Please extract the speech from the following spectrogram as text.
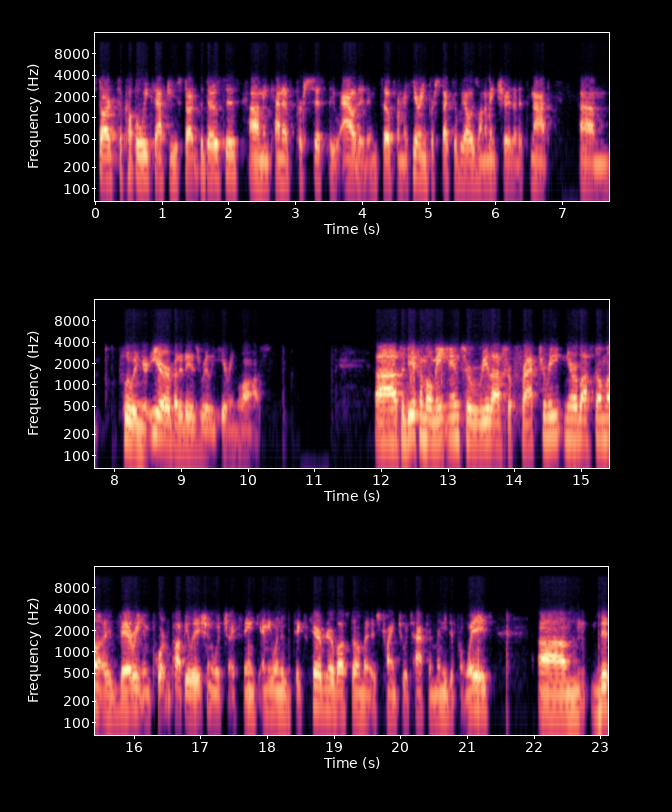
starts a couple weeks after you start the doses um, and kind of persists throughout it. And so from a hearing perspective, we always want to make sure that it's not um, fluid in your ear, but it is really hearing loss. Uh, so DFMO maintenance for relapse refractory neuroblastoma, a very important population, which I think anyone who takes care of neuroblastoma is trying to attack in many different ways. Um, this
